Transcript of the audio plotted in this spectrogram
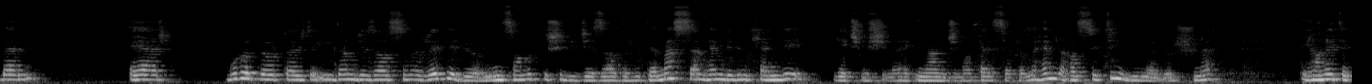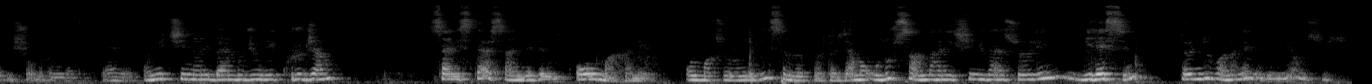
ben eğer bu röportajda idam cezasını reddediyorum, insanlık dışı bir cezadır demezsem hem dedim kendi geçmişime, inancıma, felsefeme hem de hasretin dünya görüşüne ihanet etmiş olurum dedim. Yani onun için hani ben bu cümleyi kuracağım. Sen istersen dedim olma hani olmak zorunda değilsin röportajda ama olursan da hani şimdiden söyleyeyim bilesin. Döndü bana ne dedi biliyor musunuz?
